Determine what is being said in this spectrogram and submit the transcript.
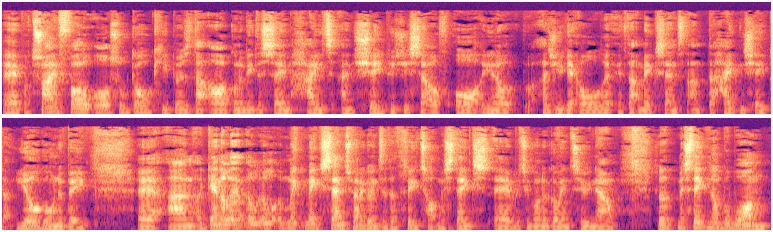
uh, but try and follow also goalkeepers that are going to be the same height and shape as yourself, or you know, as you get older, if that makes sense, and the height and shape that you're going to be. Uh, and again, it'll, it'll, make, make sense when I go into the three top mistakes, uh, which I'm going to go into now. So mistake number one,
